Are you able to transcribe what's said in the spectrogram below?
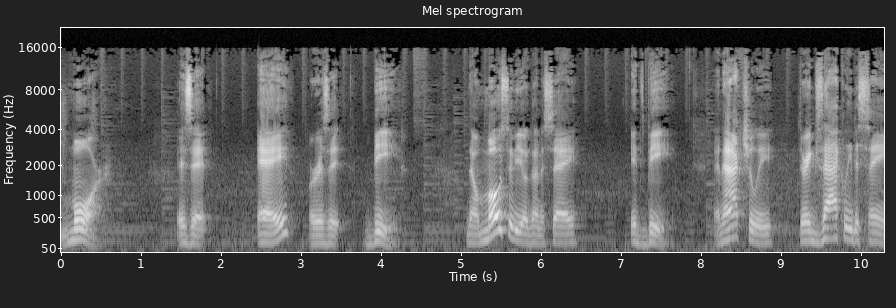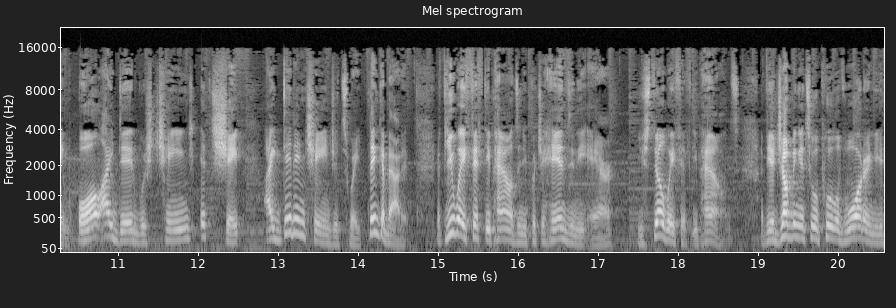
more? Is it A or is it B? Now, most of you are going to say it's B. And actually, they're exactly the same. All I did was change its shape. I didn't change its weight. Think about it. If you weigh 50 pounds and you put your hands in the air, you still weigh 50 pounds. If you're jumping into a pool of water and you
